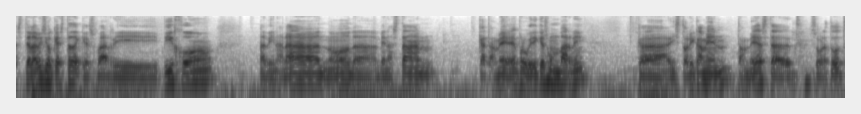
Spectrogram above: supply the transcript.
es té la visió aquesta de que és barri pijo, adinerat, no? de benestant, que també, eh? però vull dir que és un barri que històricament també ha estat, sobretot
